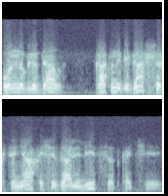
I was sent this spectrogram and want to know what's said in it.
Он наблюдал, как в набегавших тенях исчезали лица ткачей.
